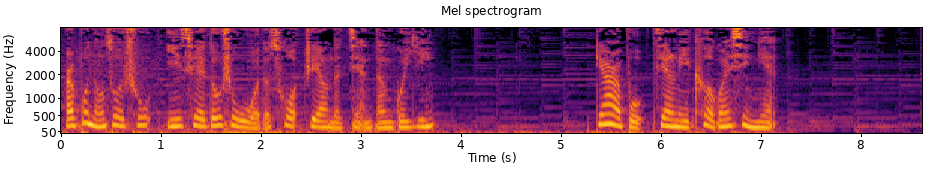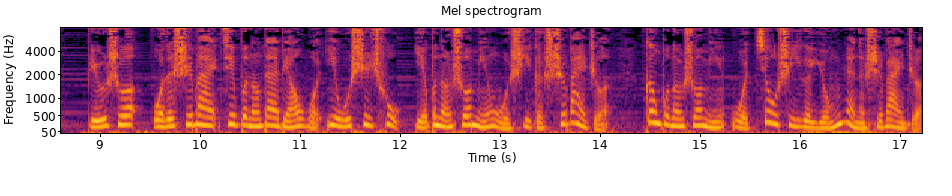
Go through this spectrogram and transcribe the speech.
而不能做出一切都是我的错这样的简单归因。第二步，建立客观信念。比如说，我的失败既不能代表我一无是处，也不能说明我是一个失败者，更不能说明我就是一个永远的失败者。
